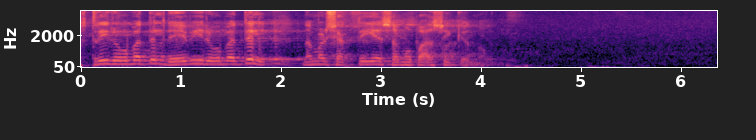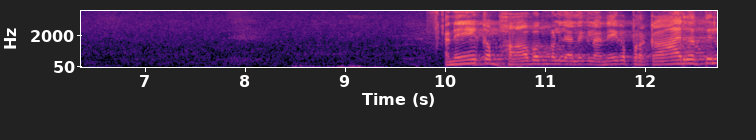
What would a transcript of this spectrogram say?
സ്ത്രീ രൂപത്തിൽ ദേവി രൂപത്തിൽ നമ്മൾ ശക്തിയെ സമുപാസിക്കുന്നു. അനേക ഭാവങ്ങളിൽ അല്ലെങ്കിൽ അനേക പ്രകാരത്തിൽ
